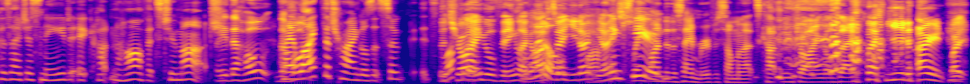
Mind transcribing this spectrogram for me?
Because I just need it cut in half. It's too much. Hey, the whole, the And I whole, like the triangles. It's so it's the lovely. triangle thing. It's Like I little say, you don't you don't and sleep cute. under the same roof as someone that's cutting triangles. eh? Like you don't. Wait.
